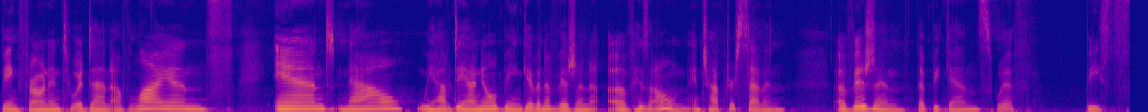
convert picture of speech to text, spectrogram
being thrown into a den of lions, and now we have Daniel being given a vision of his own in chapter 7, a vision that begins with beasts.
